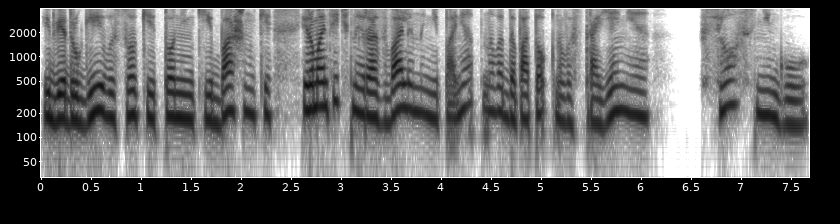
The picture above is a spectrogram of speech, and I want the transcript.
и две другие высокие тоненькие башенки, и романтичные развалины непонятного допотопного строения — все в снегу.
